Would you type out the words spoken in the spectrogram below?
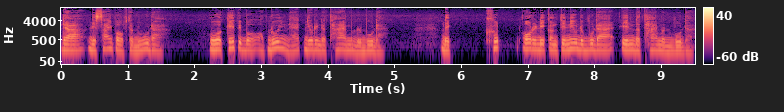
there are disciples of the Buddha who were capable of doing that during the time of the Buddha. They could already continue the Buddha in the time of the Buddha.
